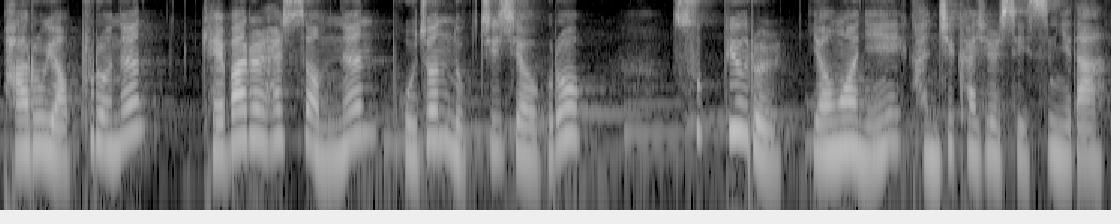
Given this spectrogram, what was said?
바로 옆으로는 개발을 할 수 없는 보존 녹지 지역으로 숲뷰를 영원히 간직하실 수 있습니다.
